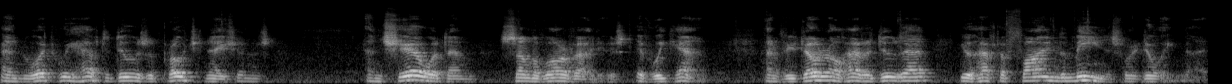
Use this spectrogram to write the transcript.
And what we have to do is approach nations and share with them some of our values, if we can. And if you don't know how to do that, you have to find the means for doing that.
